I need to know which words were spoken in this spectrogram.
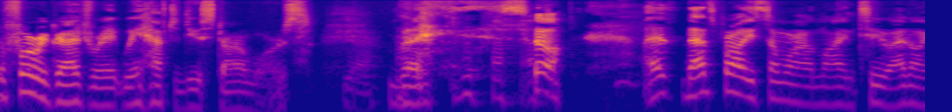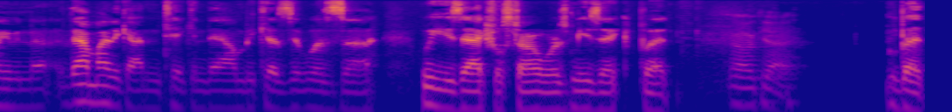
before we graduate we have to do Star Wars yeah. but so I, that's probably somewhere online too I don't even know that might have gotten taken down because it was uh, we use actual Star Wars music but okay. but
